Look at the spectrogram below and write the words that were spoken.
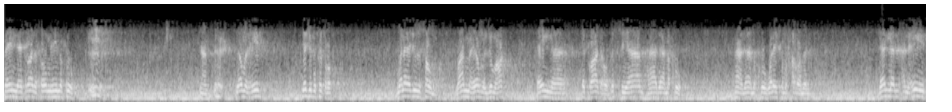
فإن إفراد صومه مكروه. نعم. يوم العيد يجب فطره ولا يجوز صومه. وأما يوم الجمعة فإن إفراده بالصيام هذا مكروه. هذا مكروه وليس محرما. لأن العيد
